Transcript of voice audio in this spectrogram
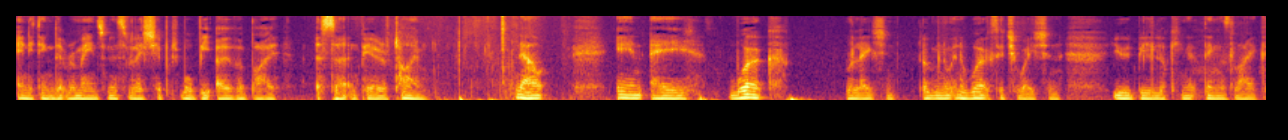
anything that remains from this relationship will be over by a certain period of time. Now, in a work relation, in a work situation, you'd be looking at things like,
